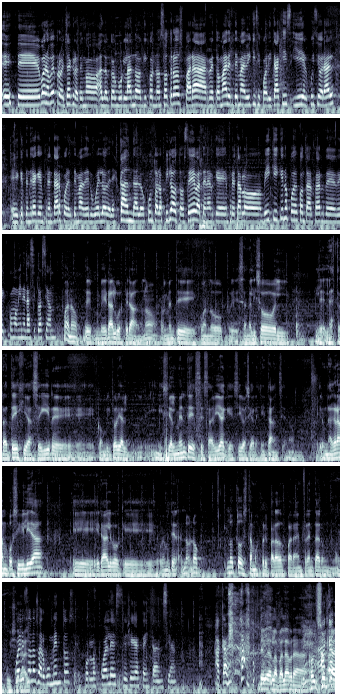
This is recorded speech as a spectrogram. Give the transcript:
Este, bueno, voy a aprovechar que lo tengo al doctor Burlando aquí con nosotros para retomar el tema de Vicky Politakis y el juicio oral eh, que tendría que enfrentar por el tema del vuelo del escándalo junto a los pilotos. ¿eh? Va a tener que enfrentarlo Vicky. ¿Qué nos puedes contar, Fer, de, cómo viene la situación? Bueno, era algo esperado, ¿no? Realmente cuando eh, se analizó la estrategia a seguir con Victoria inicialmente se sabía que se iba a llegar a esta instancia. Era una gran posibilidad. Eh, era algo que obviamente no, no, no todos estamos preparados para enfrentar un, juicio ¿Cuáles son los argumentos por los cuales se llega a esta instancia? Acá... Debe dar la palabra Consulta a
